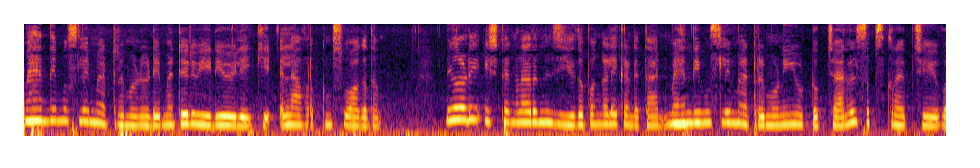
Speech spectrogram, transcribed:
മെഹന്തി മുസ്ലിം മാട്രിമോണിയുടെ മറ്റൊരു വീഡിയോയിലേക്ക് എല്ലാവർക്കും സ്വാഗതം. നിങ്ങളുടെ ഇഷ്ടങ്ങളറിഞ്ഞ ജീവിത പങ്കാളി കണ്ടെത്താൻ Mehandi Muslim matrimony YouTube channel subscribe ചെയ്യുക.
